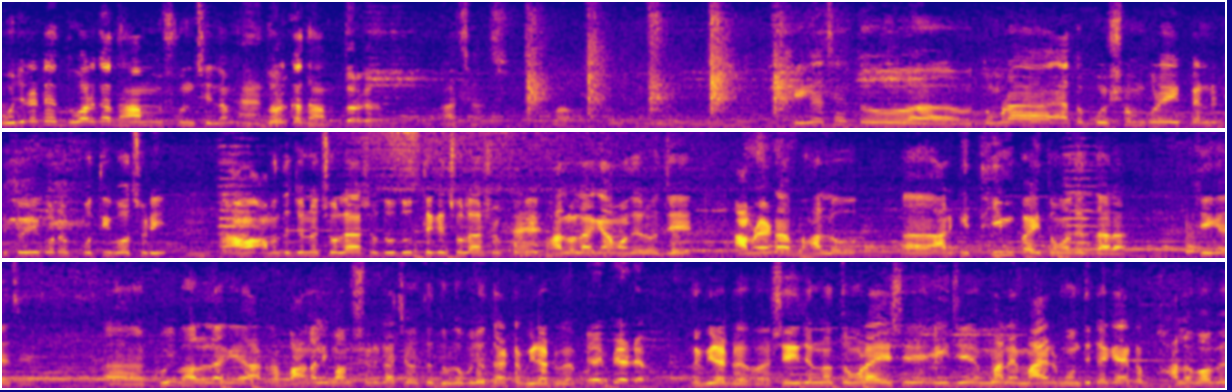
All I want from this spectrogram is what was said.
গুজরাটের দুয়ারকা ধাম শুনছিলাম। হ্যাঁ দুয়ারকা ধাম। দরকার আচ্ছা আচ্ছা। বাহ। ঠিক আছে? তো তোমরা এত পরিশ্রম করে এই প্যান্ডেলটি তৈরি করো প্রতি বছরই। আমাদের জন্য চলে আসো দূর দূর থেকে চলে আসো। খুবই হ্যাঁ। ভালো লাগে আমাদেরও যে আমরা একটা ভালো আর কি থিম পাই তোমাদের দ্বারা। ঠিক আছে? খুবই ভালো লাগে। আর বাঙালি মানুষের কাছে হয়তো দুর্গাপুজো তো একটা বিরাট ব্যাপার। বিরাট বিরাট ব্যাপার। সেই জন্য তোমরা এসে এই যে মানে মায়ের মন্দিরটাকে একটা ভালোভাবে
